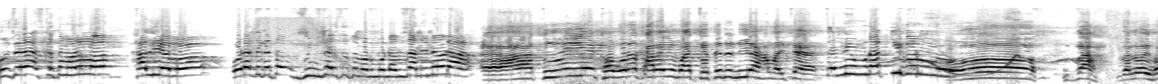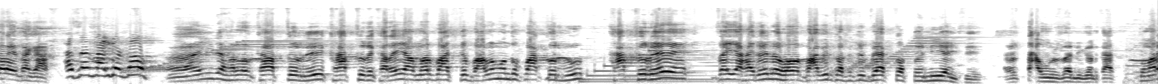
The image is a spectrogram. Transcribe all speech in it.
ওই যে আজকে তোমার হলো খালি যাব ওটা দিকে তো জুম সাইজতে তোমার মনে আমি জানি না ওটা। তুই এই খবরে খারাই বাচ্চা তিনি নিয়ে হালাইছে। তেমনি মুনা কি করব? ও বাহ তাহলে ওই ঘরে থাকা। আচ্ছা কর যাও। এই রে হালার খাচ্ছ রে খাচ্ছ রে খারাই আমার বাচ্চা ভালো মন্দ পাক করব। খাচ্ছ রে যাই হাই রইলে হর ভাবির কাছে তুই ব্যাগ করতে নিয়ে আইছে। টাউর জানি কাজ তোমার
